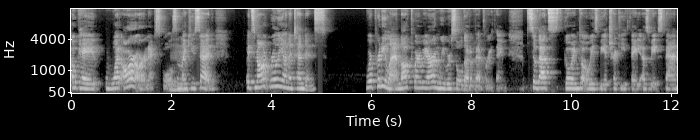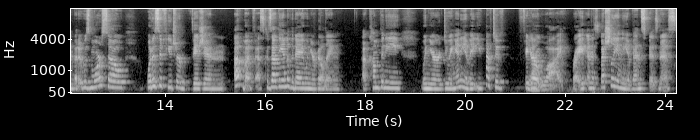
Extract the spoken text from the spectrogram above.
okay, what are our next goals? Mm. And like you said, it's not really on attendance. We're pretty landlocked where we are, and we were sold out of everything. So that's going to always be a tricky thing as we expand. But it was more so what is the future vision of Mudfest? Because at the end of the day, when you're building a company, when you're doing any of it, you have to figure yeah. out why, right? And especially in the events business,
